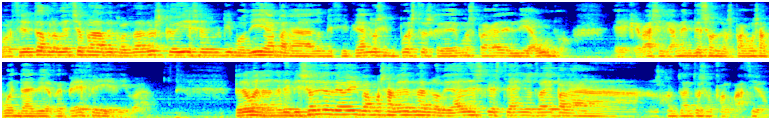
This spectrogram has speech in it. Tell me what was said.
Por cierto, aprovecho para recordaros que hoy es el último día para domiciliar los impuestos que debemos pagar el día 1, eh, que básicamente son los pagos a cuenta del IRPF y el IVA. Pero bueno, en el episodio de hoy vamos a ver las novedades que este año trae para los contratos en formación.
